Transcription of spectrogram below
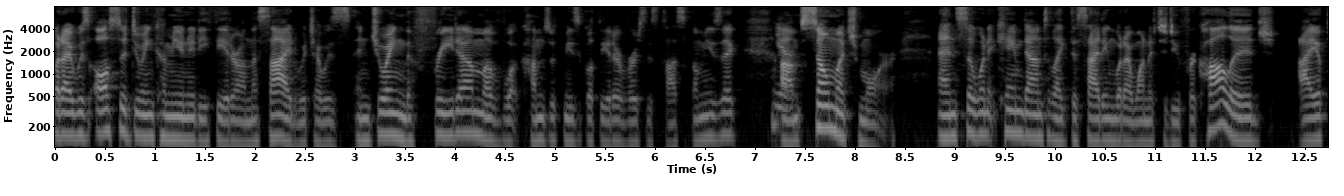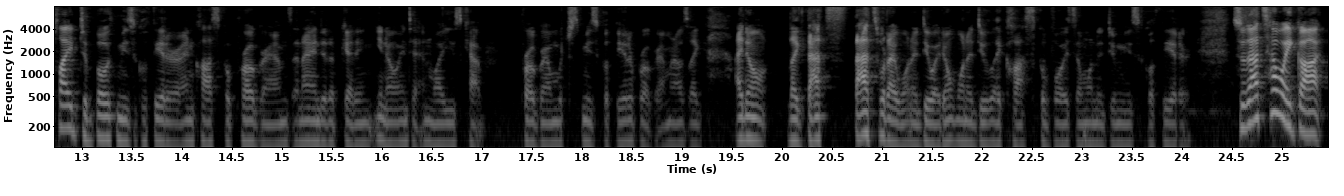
But I was also doing community theater on the side, which I was enjoying the freedom of what comes with musical theater versus classical music Yeah. um, so much more. And so when it came down to like deciding what I wanted to do for college, I applied to both musical theater and classical programs, and I ended up getting you know into NYU's CAP program, which is musical theater program. And I was like, I don't like that's that's what I want to do. I don't want to do like classical voice. I want to do musical theater. So that's how I got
